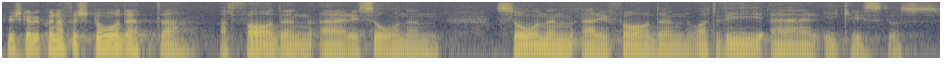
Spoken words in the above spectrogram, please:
Hur ska vi kunna förstå detta att Fadern är i Sonen, Sonen är i Fadern och att vi är i Kristus?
